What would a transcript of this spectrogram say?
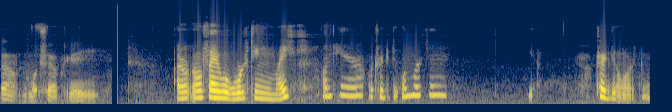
Um, what should I create? I don't know if I have a working mic on here. I'll try to get one working. Yeah, I'll try to get one working,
